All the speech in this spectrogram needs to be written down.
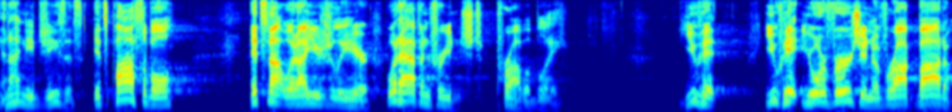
and I need Jesus. It's possible. It's not what I usually hear. What happened for you? Probably. You hit, you hit your version of rock bottom.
